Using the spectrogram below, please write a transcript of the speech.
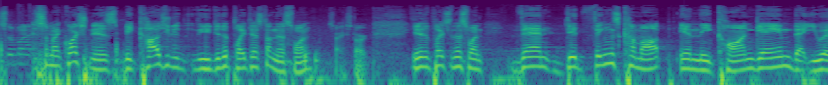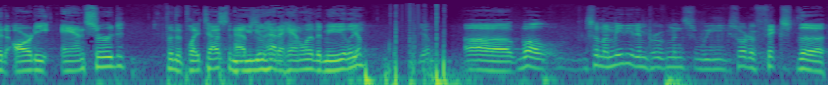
So my, so my question is, because you did you did the playtest on this one, sorry, Stark, you did the playtest on this one. Then did things come up in the con game that you had already answered from the playtest, and you knew how to handle it immediately? Yep. Yep. Uh, well, some immediate improvements. We sort of fixed the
